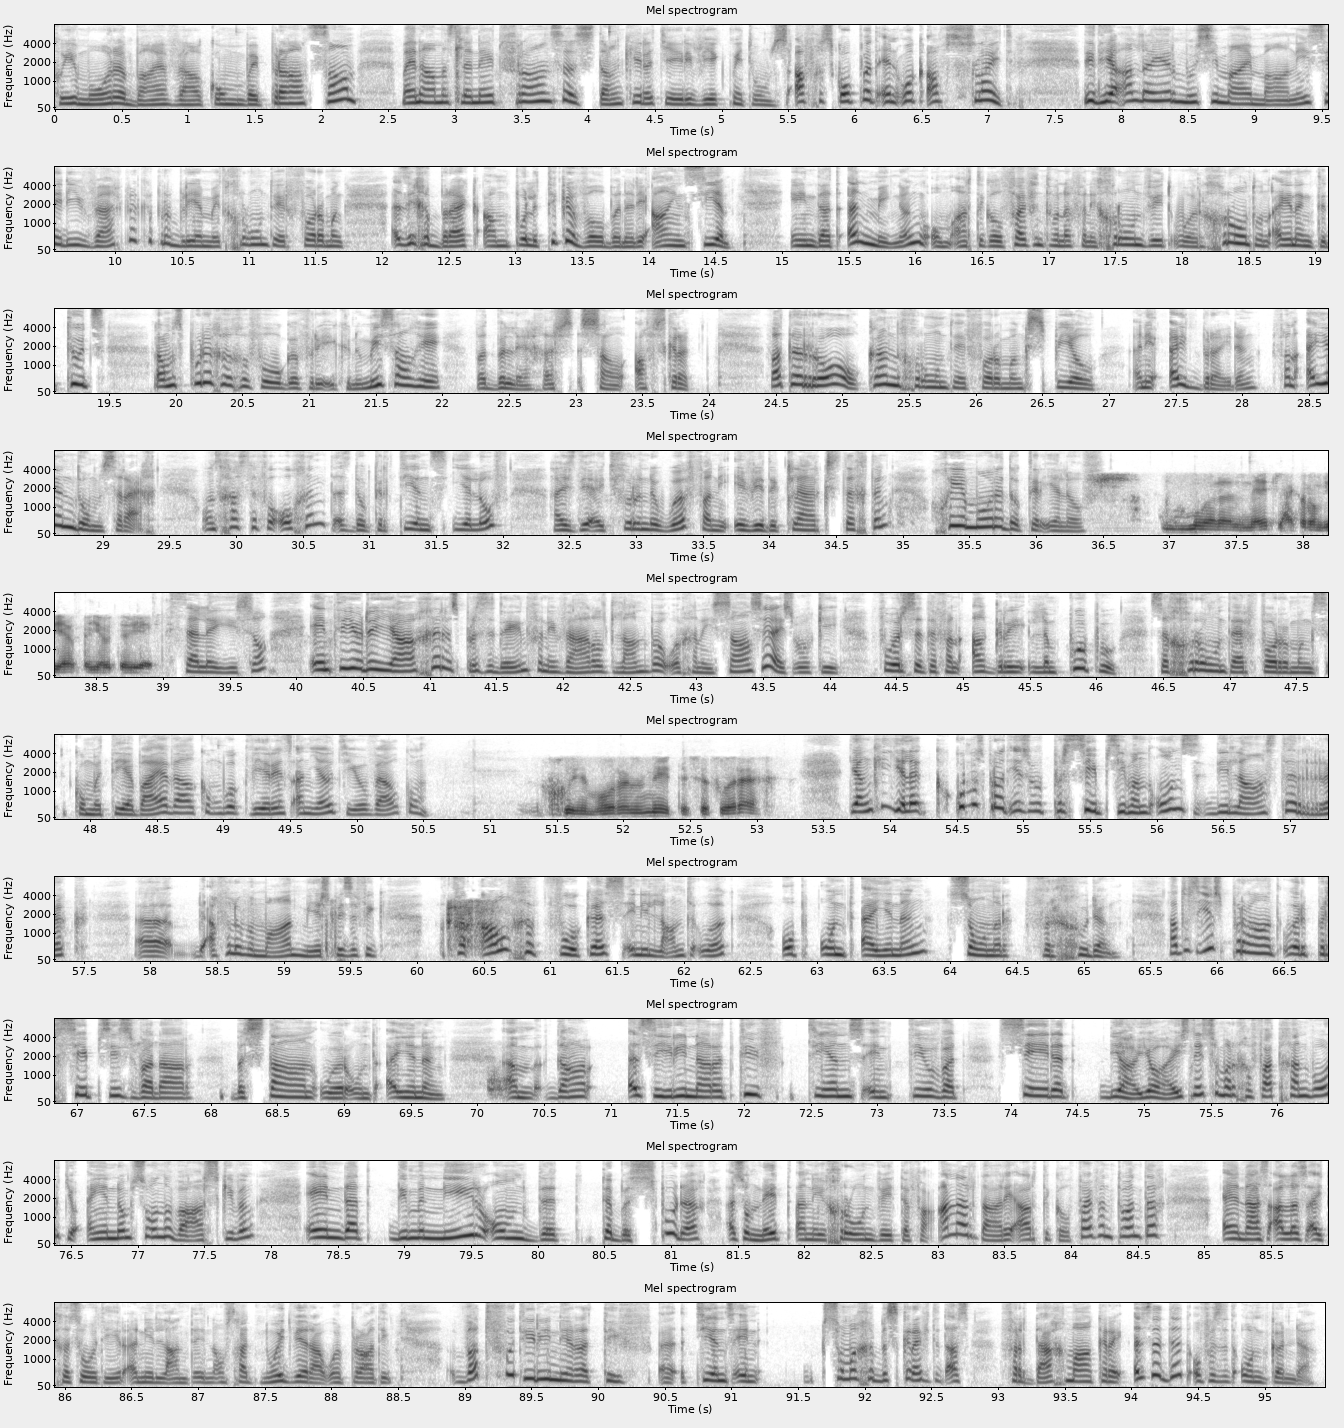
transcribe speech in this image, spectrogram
Goeiemôre, baie welkom by Praat Saam. My naam is Lenet Fransis. Dankie dat jy hierdie week met ons afgeskop het en ook afsluit. Die DA-leier Musi Maimani sê die werklike probleem met grondhervorming is die gebrek aan politieke wil binne die ANC en dat inmenging om artikel 25 van die grondwet oor grondonteiening te toets rampspoedige gevolge vir die ekonomie sal hê wat beleggers sal afskrik. Watter rol kan grondhervorming speel in die uitbreiding van eiendomsreg. Ons gaste vanoggend is Dr Teens Elof. Hy is die uitvoerende hoof van die EW de Klerk Stichting. Goeiemôre Dr Elof. Môre net lekker om weer by jou te wees. Selle hierso. En Theo de Jager is president van die Wêreld Landbou Organisasie. Hy is ook die voorsitter van Agri Limpopo se grondhervormingskomitee. Baie welkom ook weer eens aan jou Theo. Welkom. Goeiemôre net. Dis 'n voorreg. Dankie julle. Kom ons praat eers oor persepsie want ons die laaste ruk uh die afgelope maand meer spesifiek veral gefokus en die land ook op onteiening sonder vergoeding. Laat ons eers praat oor persepsies wat daar bestaan oor onteiening. Um daar is hierdie narratief teens en teo wat sê dat ja, jou huis net sommer gevat gaan word, jou eiendom sonder waarskuwing en dat die manier om dit te bespoedig is om net aan die grondwet te verander, daardie artikel 25 en dan's alles uitgesort hier in die land en ons gaan nooit weer daaroor praat nie. Wat voed hierdie narratief uh, teens en sommige beskryf dit as verdagmakery. Is dit dit of is dit onkunde?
